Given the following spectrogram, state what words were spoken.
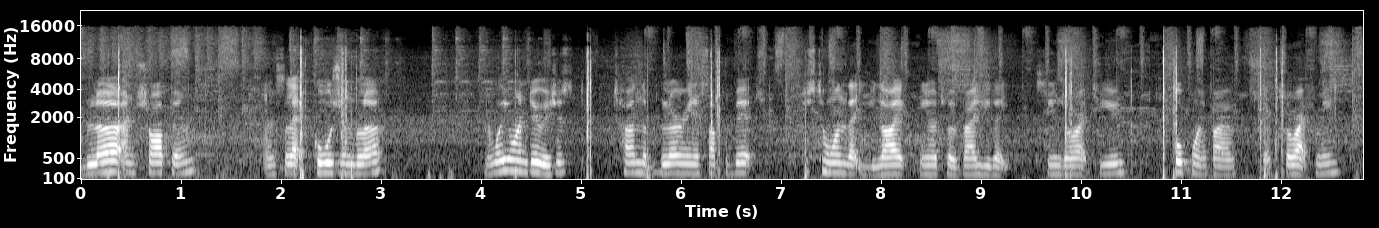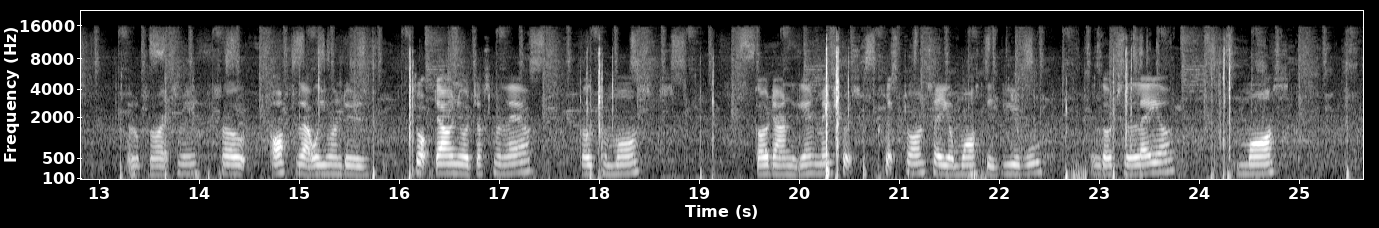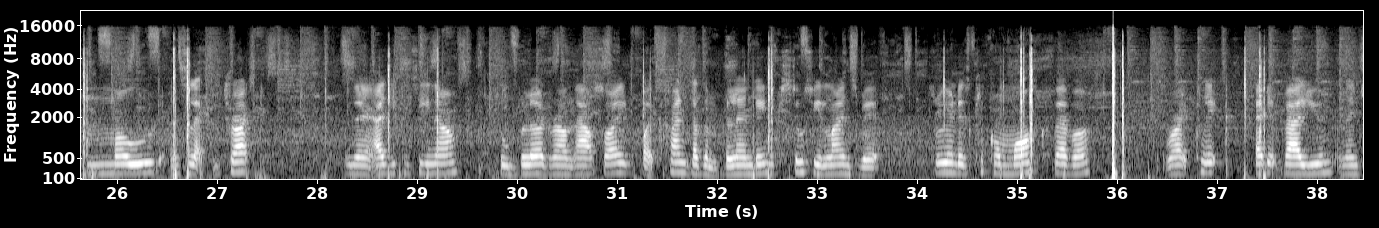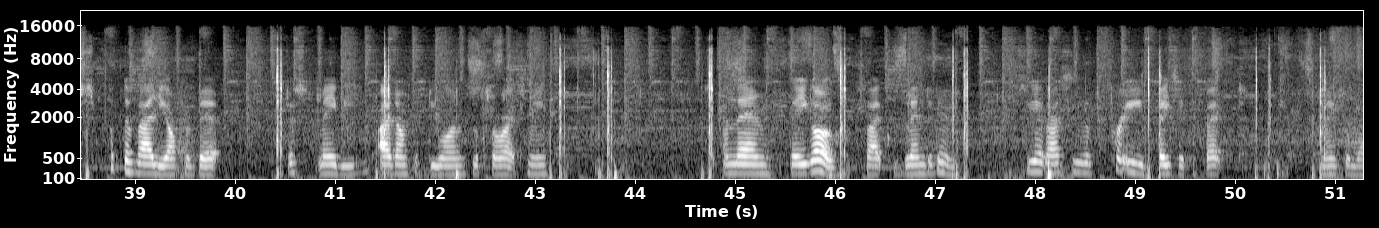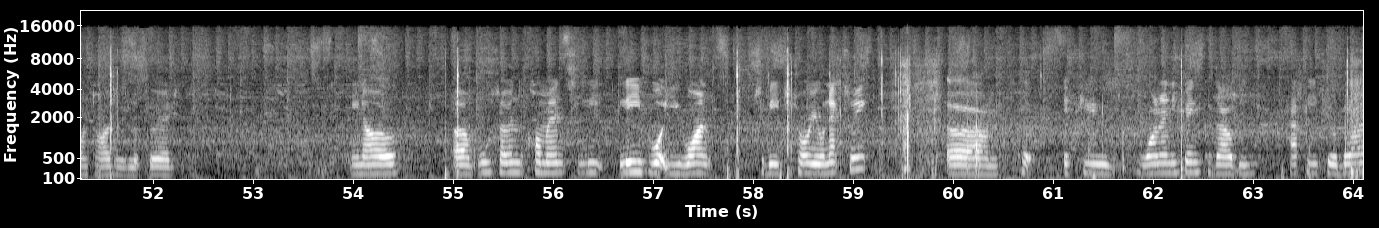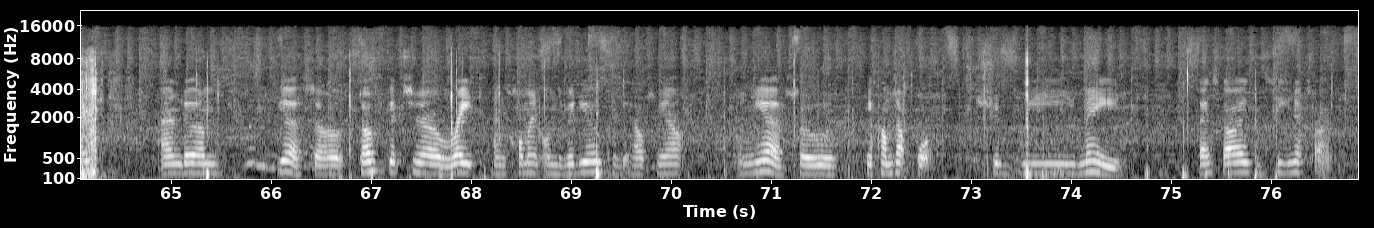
Blur and Sharpen, and select Gaussian Blur. And what you want to do is just turn the blurriness up a bit, just to one that you like, you know, to a value that seems alright to you. 4.5, looks alright for me. It looks alright to me. So after that, what you want to do is drop down your adjustment layer, go to masks, go down again, make sure it's clicked on so your mask is viewable, then go to layer, mask, mode, and select subtract. And then as you can see now, it's all blurred around the outside, but it kind of doesn't blend in, you can still see the lines a bit. So we're going to just click on mask feather, right click, edit value, and then just put the value up a bit. Just maybe, I done 51, looks alright to me and then there you go. It's like blended in. So yeah guys this is a pretty basic effect. Makes your montages look good. You know um, also in the comments leave, leave what you want to be tutorial next week. Um, if you want anything because I'll be happy to oblige. And um, yeah so don't forget to rate and comment on the video because it helps me out. And yeah so here comes up what should be made Thanks guys, and see you next time.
